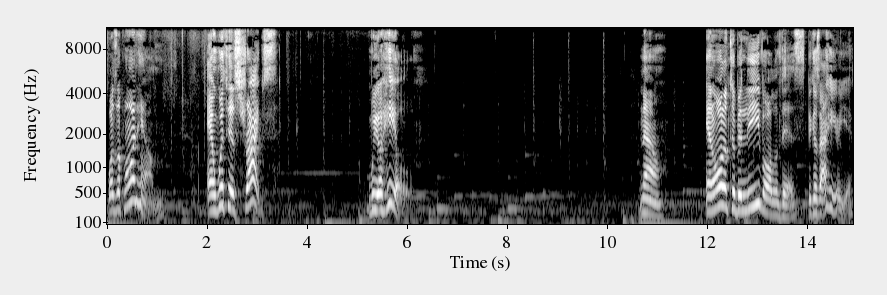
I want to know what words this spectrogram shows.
was upon Him, and with His stripes we are healed. Now, in order to believe all of this, because I hear you,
